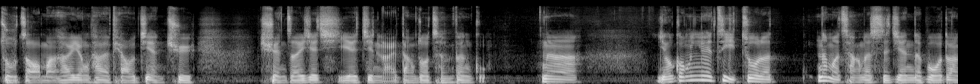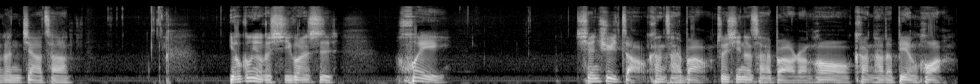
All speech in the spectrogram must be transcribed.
主轴嘛，它会用它的条件去。选择一些企业进来当做成分股，那油工因为自己做了那么长的时间的波段跟价差，油工有个习惯是会先去找看财报最新的财报，然后看它的变化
